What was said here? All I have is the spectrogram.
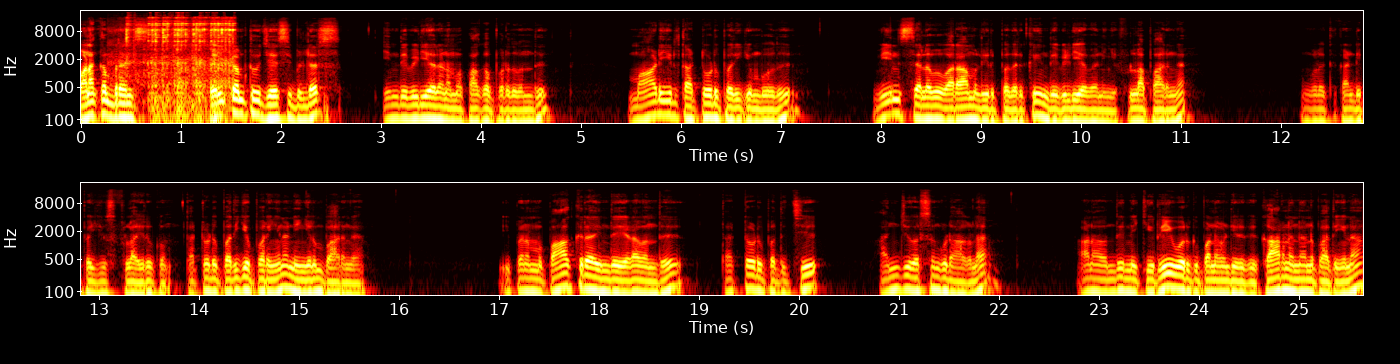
வணக்கம் friends welcome to JC builders இந்த வீடியோவில் நம்ம பார்க்க போகிறது வந்து மாடியில் தட்டோடு பதிக்கும் போது வீண் செலவு வராமல் இருப்பதற்கு இந்த வீடியோவை நீங்கள் ஃபுல்லாக பாருங்கள் உங்களுக்கு கண்டிப்பாக யூஸ்ஃபுல்லாக இருக்கும். தட்டோடு பதிக்க போகிறீங்கன்னா நீங்களும் பாருங்கள் இப்போ நம்ம பார்க்குற இந்த இடம் வந்து தட்டோடு பதிச்சு அஞ்சு வருஷம் கூட ஆகலை. ஆனால் வந்து இன்றைக்கி ரீஒர்க் பண்ண வேண்டியிருக்கு. காரணம் என்னென்னு பார்த்தீங்கன்னா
